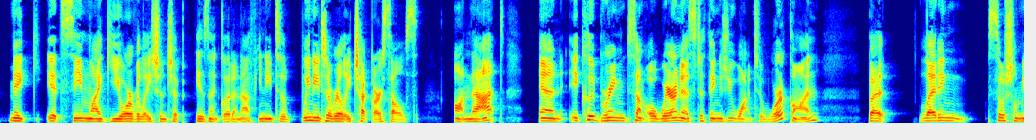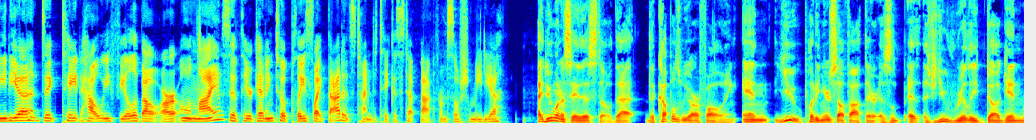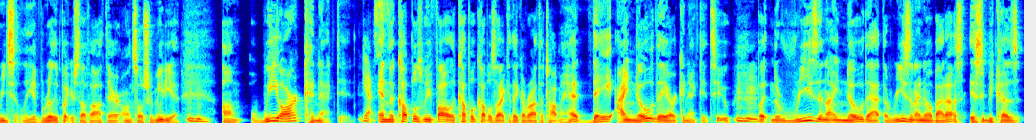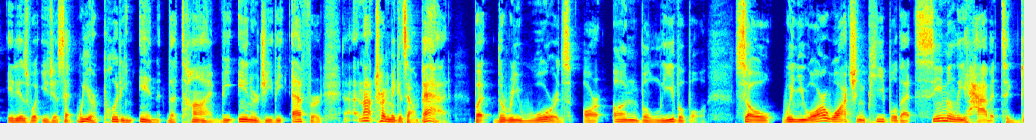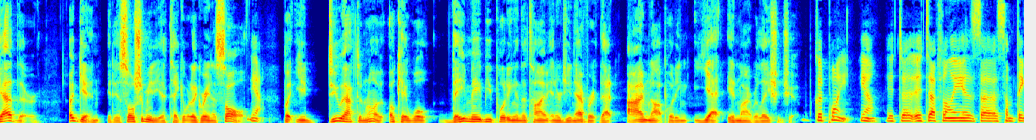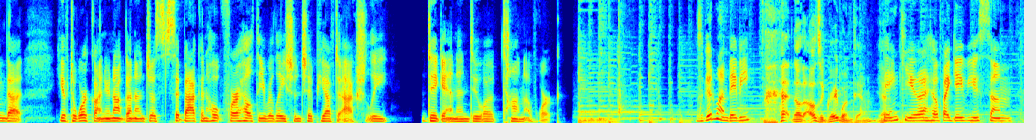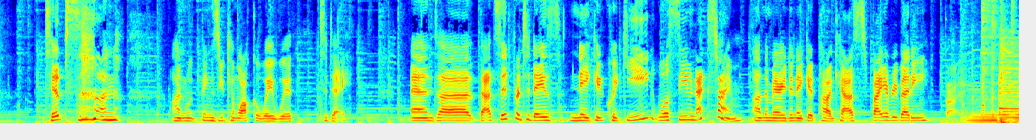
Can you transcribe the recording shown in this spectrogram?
make it seem like your relationship isn't good enough. You need to we need to really check ourselves on that. And it could bring some awareness to things you want to work on, but letting social media dictate how we feel about our own lives, if you're getting to a place like that, it's time to take a step back from social media. I do want to say this though that the couples we are following and you putting yourself out there as as, as you really dug in recently have really put yourself out there on social media. Um, we are connected. Yes. And the couples we follow, a couple couples I can think of right off the top of my head, they I know they are connected too. But the reason I know that, the reason I know about us is because it is what you just said. We are putting in the time, the energy, the effort. I'm not trying to make it sound bad, but the rewards are unbelievable. So when you are watching people that seemingly have it together, again, it is social media, take it with a grain of salt. Yeah. But you do have to know, okay, well, they may be putting in the time, energy, and effort that I'm not putting yet in my relationship. Good point. Yeah, it uh, it definitely is uh, something that you have to work on. You're not going to just sit back and hope for a healthy relationship. You have to actually dig in and do a ton of work. Was a good one, baby. no, that was a great one, Tam. Yeah. Thank you. I hope I gave you some tips on on things you can walk away with today. And uh, that's it for today's Naked Quickie. We'll see you next time on the Married and Naked podcast. Bye, everybody. Bye.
